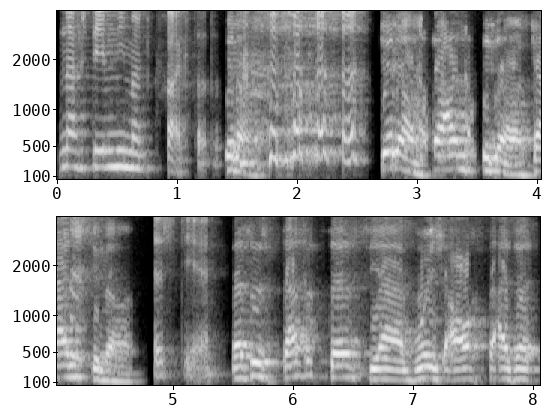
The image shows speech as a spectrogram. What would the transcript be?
nachdem niemand gefragt hat. Genau. genau, ganz genau, ganz genau. Verstehe. Das ist, das ist das, ja, wo ich auch, also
